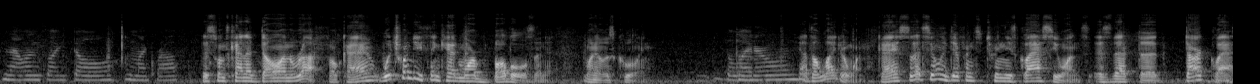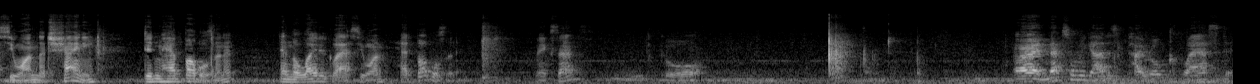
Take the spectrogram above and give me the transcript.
And that one's like dull and like rough. This one's kind of dull and rough, okay? Which one do you think had more bubbles in it when it was cooling? The lighter one? Yeah, the lighter one. Okay, so that's the only difference between these glassy ones, is that the dark glassy one, that's shiny, didn't have bubbles in it, and the lighter glassy one had bubbles in it. Make sense? Cool. Alright, next one we got is pyroclastic.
